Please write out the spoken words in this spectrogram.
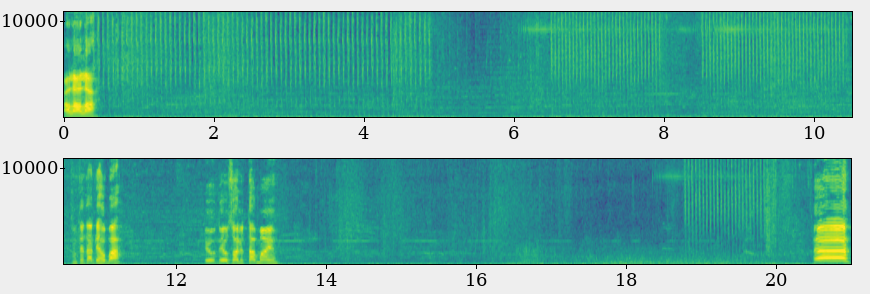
Olha lá, olha lá. Vamos tentar derrubar. Meu Deus, olha o tamanho. Ah!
